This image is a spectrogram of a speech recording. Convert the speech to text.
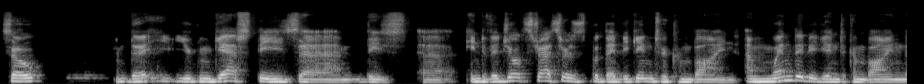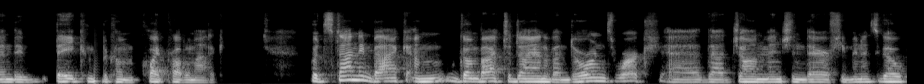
So the, you can get these um, these uh, individual stressors, but they begin to combine, and when they begin to combine, then they they can become quite problematic. But standing back and going back to Diana Van Doorn's work uh, that John mentioned there a few minutes ago,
